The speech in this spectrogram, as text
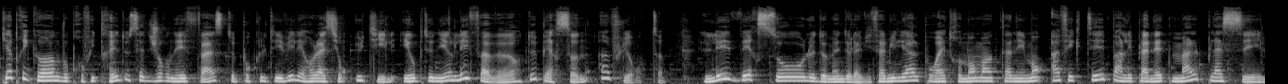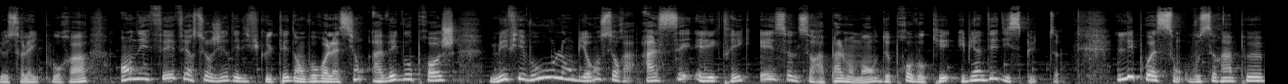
Capricorne, vous profiterez de cette journée faste pour cultiver les relations utiles et obtenir les faveurs de personnes influentes. Les Verseaux, le domaine de la vie familiale pourra être momentanément affecté par les planètes mal placées. Le Soleil pourra en effet faire surgir des difficultés dans vos relations avec vos proches. Méfiez-vous, l'ambiance sera assez électrique et ce ne sera pas le moment de provoquer eh bien, des disputes. Les Poissons, vous serez un peu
